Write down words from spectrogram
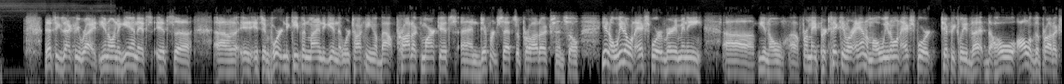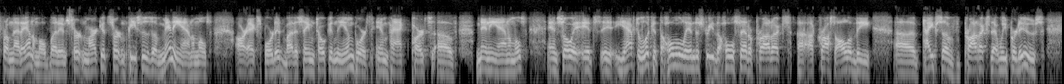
That's exactly right. You know, and again, it's it's uh, uh, it's important to keep in mind again that we're talking about product markets and different sets of products, and so you know we don't export very many. Uh, you know, uh, from a particular animal, we don't export typically that the whole all of the products from that animal, but in certain markets, certain pieces of many animals are exported. By the same token, the imports impact parts of many animals, and so it's it, you have to look at the whole industry, the whole set of products uh, across all of the uh, types of products that we produce,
